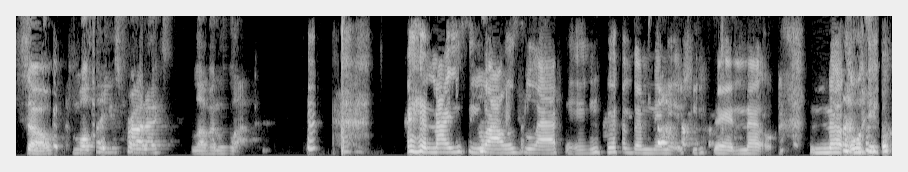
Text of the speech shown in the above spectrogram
So multi-use product, love it a lot. And now you see why I was laughing the minute she said no, no oil.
